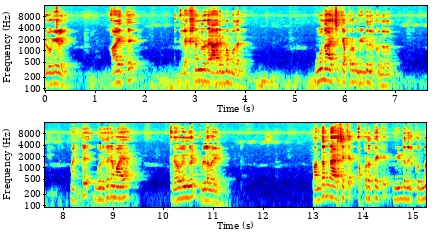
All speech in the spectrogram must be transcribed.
രോഗികളിൽ ആദ്യത്തെ ലക്ഷണങ്ങളുടെ ആരംഭം മുതൽ മൂന്നാഴ്ചയ്ക്കപ്പുറം നീണ്ടു നിൽക്കുന്നതും മറ്റ് ഗുരുതരമായ രോഗങ്ങൾ ഉള്ളവരിൽ പന്ത്രണ്ടാഴ്ചയ്ക്ക് അപ്പുറത്തേക്ക് നീണ്ടു നിൽക്കുന്ന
